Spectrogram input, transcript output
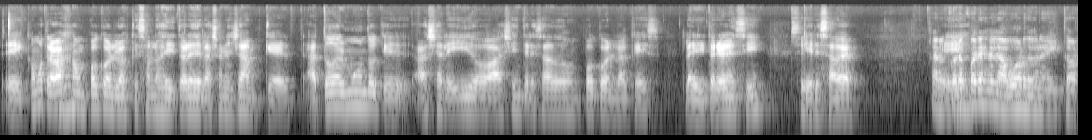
Eh, cómo trabaja un poco los que son los editores de la Shonen Jump, que a todo el mundo que haya leído, haya interesado un poco en lo que es la editorial en sí, Sí. quiere saber Claro, eh, ¿cuál, es la labor de un editor?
